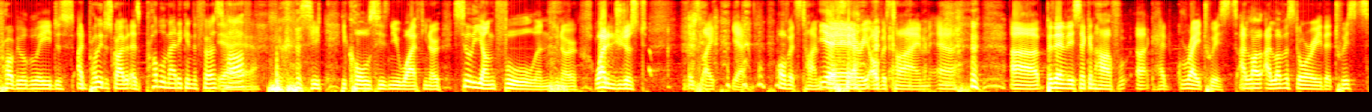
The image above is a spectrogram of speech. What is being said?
probably just I'd probably describe it as problematic in the first Yeah, half yeah, because he he calls his new wife, you know, silly young fool, and you know, why didn't you just? It's like, yeah, of its time, Yeah. very of its time. Uh, uh, but then the second half uh, had great twists. I love I love a story that twists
